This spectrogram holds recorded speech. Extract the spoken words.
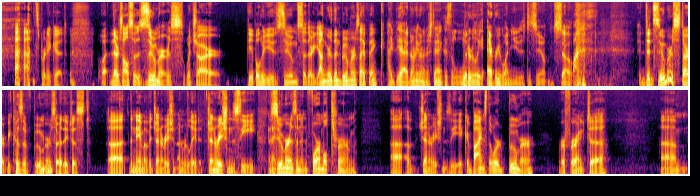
That's pretty good. There's also Zoomers, which are people who use Zoom so they're younger than boomers, I think. I, yeah, I don't even understand because literally everyone used Zoom. So Did Zoomers start because of boomers, or are they just uh, the name of a generation unrelated? Generation Z. Zoomer is an informal term uh, of Generation Z. It combines the word boomer, referring to, um,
